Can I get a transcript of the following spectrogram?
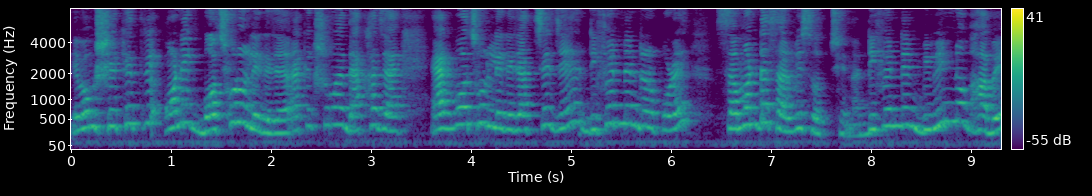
এবং সেক্ষেত্রে অনেক বছরও লেগে যায়। এক এক সময় দেখা যায়, এক বছর লেগে যাচ্ছে যে ডিফেন্ডেন্টের ওপরে সামানটা সার্ভিস হচ্ছে না। ডিফেন্ডেন্ট বিভিন্নভাবে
